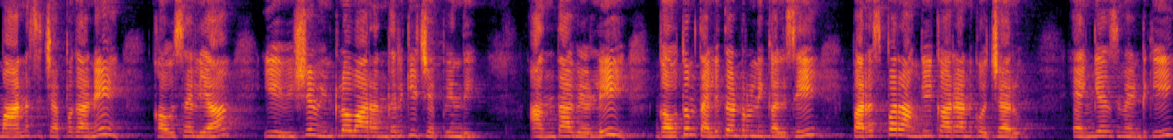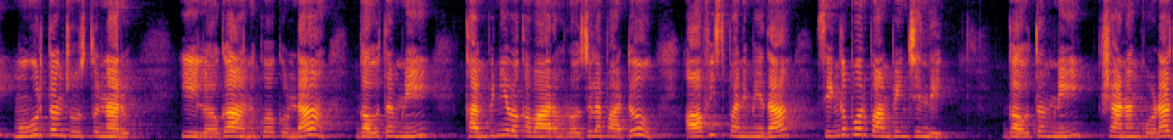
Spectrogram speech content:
మానసి చెప్పగానే కౌసల్య ఈ విషయం ఇంట్లో వారందరికీ చెప్పింది. అంతా వెళ్ళి గౌతమ్ తల్లిదండ్రుల్ని కలిసి పరస్పర అంగీకారానికి వచ్చారు. ఎంగేజ్మెంట్కి ముహూర్తం చూస్తున్నారు. ఈలోగా అనుకోకుండా గౌతమ్ని కంపెనీ ఒక వారం రోజుల పాటు ఆఫీస్ పని మీద సింగపూర్ పంపించింది. గౌతమ్ని క్షణం కూడా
